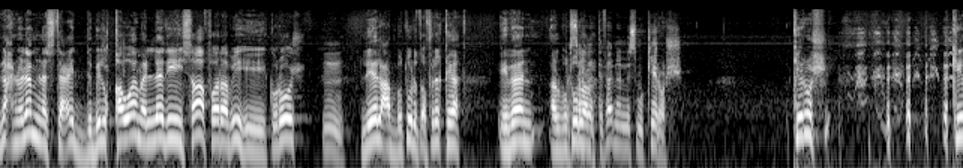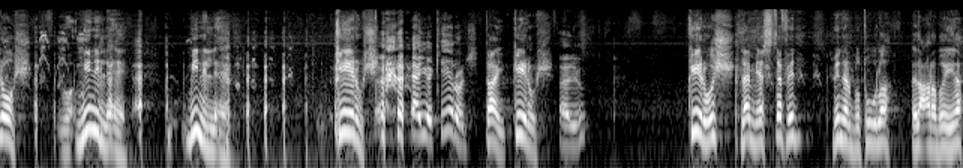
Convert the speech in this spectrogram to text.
نحن لم نستعد بالقوام الذي سافر به كروش امم ليلعب بطولة أفريقيا. إبان بس إحنا البطولة اتفقنا إن اسمه كيروش. كيروش. كيروش. مين اللي قال؟ مين اللي قال؟ كيروش أيوه كيروش طيب كيروش أيوه كيروش لم يستفد من البطولة العربية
